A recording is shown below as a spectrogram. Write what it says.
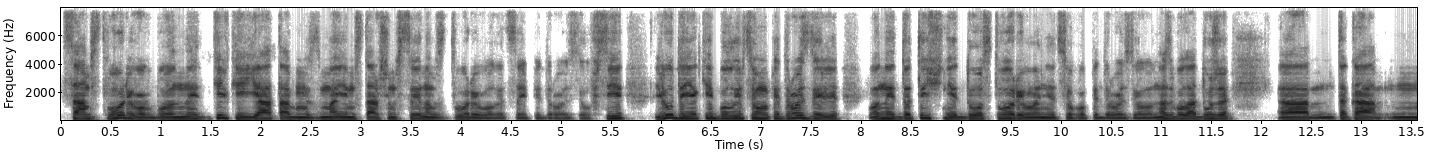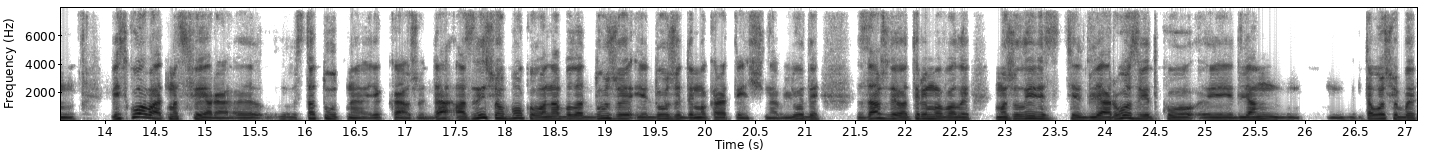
сам створював, бо не тільки я там з моїм старшим сином створювали цей підрозділ. Всі люди, які були в цьому підрозділі, вони дотичні до створювання цього підрозділу. У нас була дуже така військова атмосфера, е, статутна, як кажуть, да? а з іншого боку, вона була дуже і дуже демократична. Люди завжди отримували можливість для розвідку і для того, щоб е,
